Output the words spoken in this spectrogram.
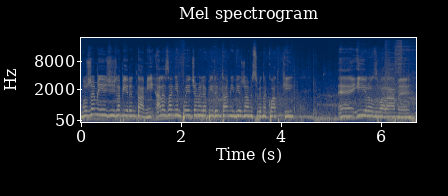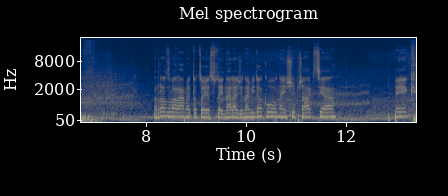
Możemy jeździć labiryntami, ale zanim pojedziemy labiryntami, wjeżdżamy sobie na kładki e, i rozwalamy. Rozwalamy to, co jest tutaj na razie na widoku. Najszybsza akcja. Pyk.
